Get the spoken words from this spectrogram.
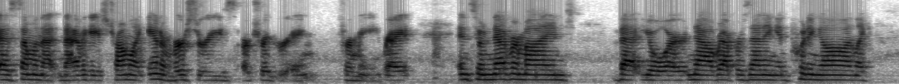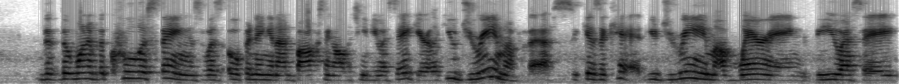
as someone that navigates trauma like anniversaries are triggering for me right? And so never mind that you're now representing and putting on like the, the one of the coolest things was opening and unboxing all the team usa gear. Like you dream of this like as a kid you dream of wearing the usa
